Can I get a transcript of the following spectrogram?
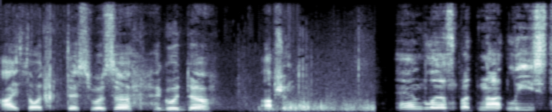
I thought this was a, a good uh, option. And last but not least,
